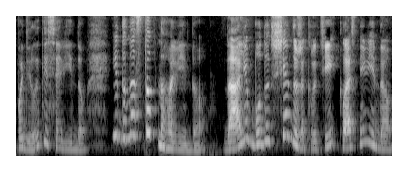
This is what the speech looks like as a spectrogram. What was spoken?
поділитися відео. І до наступного відео. Далі будуть ще дуже круті, класні відео.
